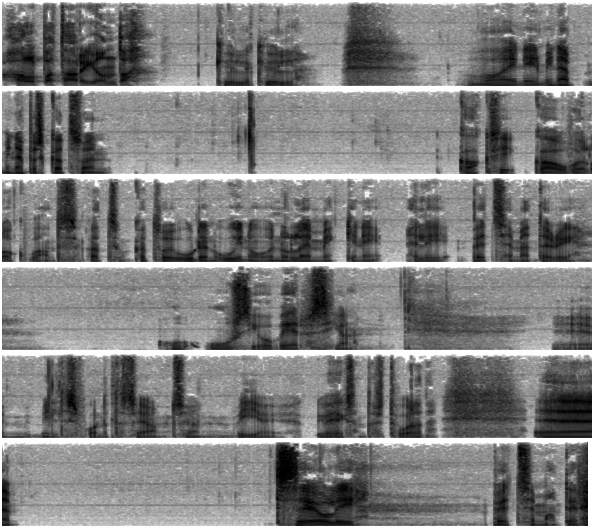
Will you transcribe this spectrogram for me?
halpa tarjonta. Kyllä, kyllä. Vai niin, minä, minäpäs katsoin kaksi kauhuelokuvaa tässä katsoin. Katsoin uuden Uinu Uinu lemmikkini, eli Pet Sematary u- uusio version. Miltä vuodelta se on? Se on 19 vuodelta. Se oli Pet Sematary.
